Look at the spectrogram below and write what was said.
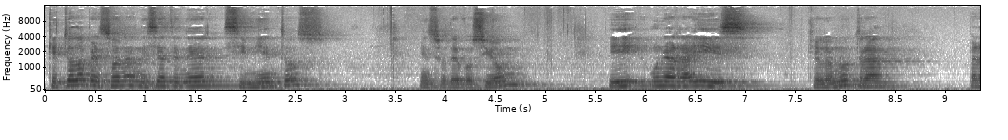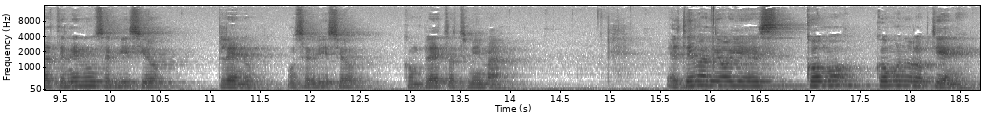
que toda persona necesita tener cimientos en su devoción y una raíz que lo nutra para tener un servicio pleno, un servicio completo, tmima. El tema de hoy es cómo, cómo uno lo obtiene.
